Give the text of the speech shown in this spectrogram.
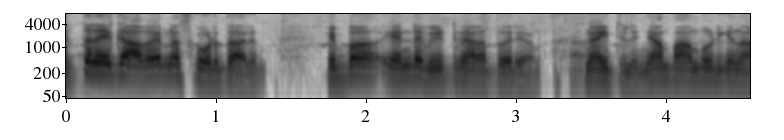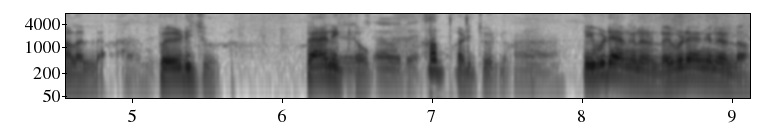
എത്രയൊക്കെ അവയർനെസ് കൊടുത്താലും ഇപ്പോൾ എന്റെ വീട്ടിനകത്ത് വരികയാണ് നൈറ്റിൽ ഞാൻ പാമ്പ് പിടിക്കുന്ന ആളല്ല. പേടിച്ചു. പാനിക് ആവും. അപ്പം പഠിച്ചല്ലോ. ഇവിടെ അങ്ങനെ ഉണ്ടോ ഇവിടെ അങ്ങനെ ഉണ്ടോ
